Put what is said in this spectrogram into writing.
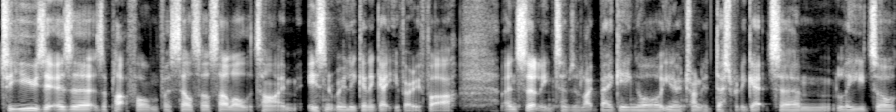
To use it as a, as a platform for sell, sell, sell all the time isn't really going to get you very far. And certainly in terms of like begging or, you know, trying to desperately get um, leads or,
